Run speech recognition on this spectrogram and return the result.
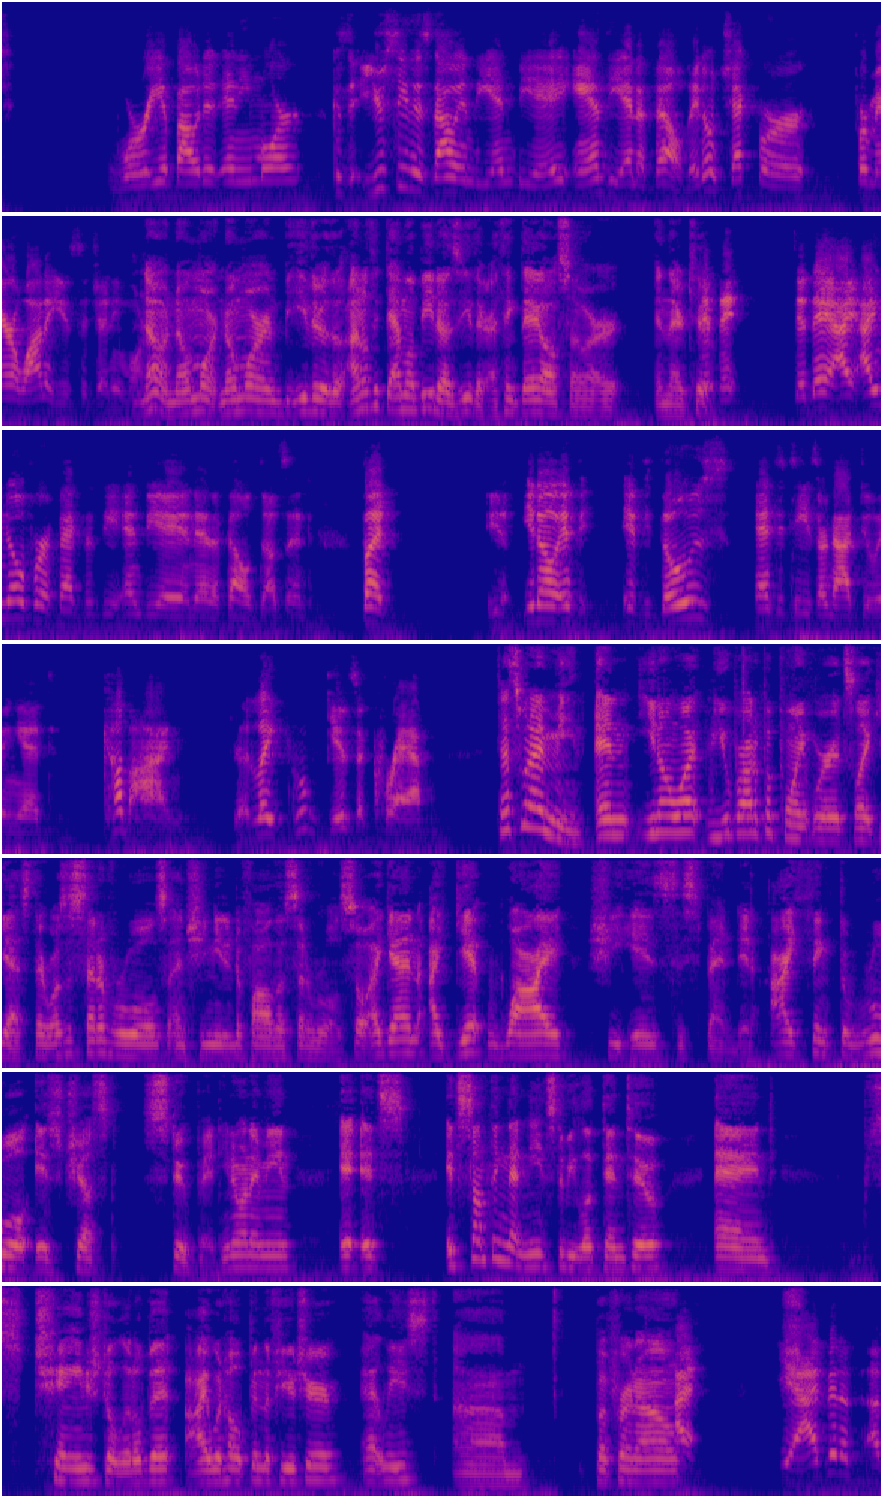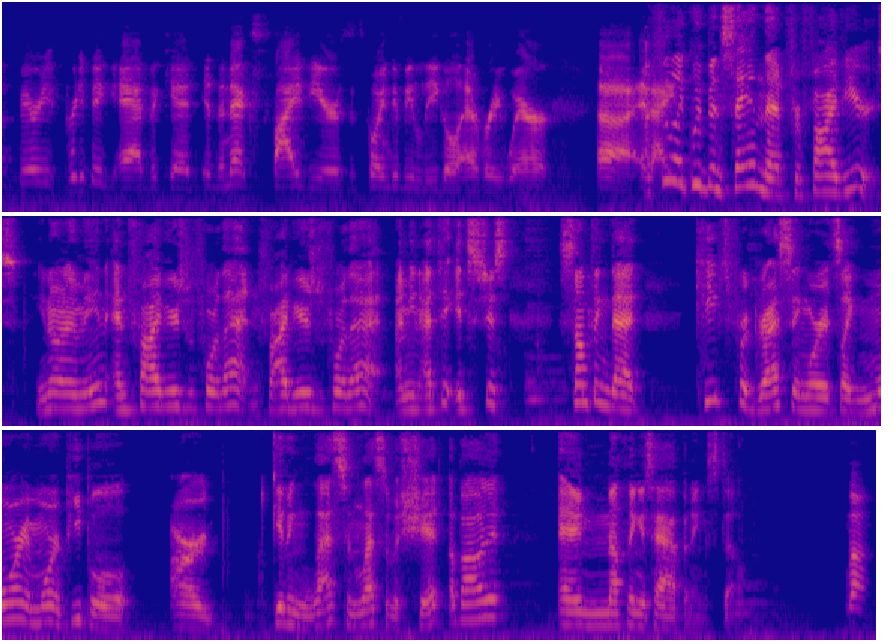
worry about it anymore, because you see this now in the NBA and the NFL, they don't check for for marijuana usage anymore. No, no more, no more in either. The I don't think the MLB does either. I think they also are in there too. Did they? Did they? I, I know for a fact that the NBA and NFL doesn't. But you, you know, if if those entities are not doing it, come on. Like, who gives a crap? That's what I mean. And you know what? You brought up a point where it's like, yes, there was a set of rules and she needed to follow those set of rules. So again, I get why she is suspended. I think the rule is just stupid. You know what I mean? It, it's it's something that needs to be looked into and changed a little bit. I would hope in the future, at least. Um, but for now, I, yeah, I've been a, a, very pretty big advocate. In the next five years, it's going to be legal everywhere. Uh, I feel I, like we've been saying that for five years. You know what I mean? And five years before that, and five years before that. I mean, I think it's just something that keeps progressing, where it's like more and more people are giving less and less of a shit about it, and nothing is happening still. Well,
